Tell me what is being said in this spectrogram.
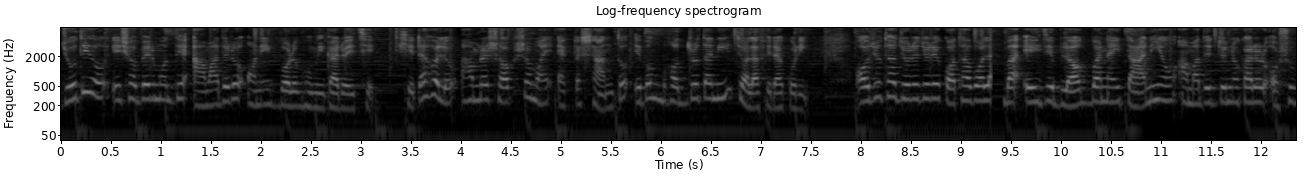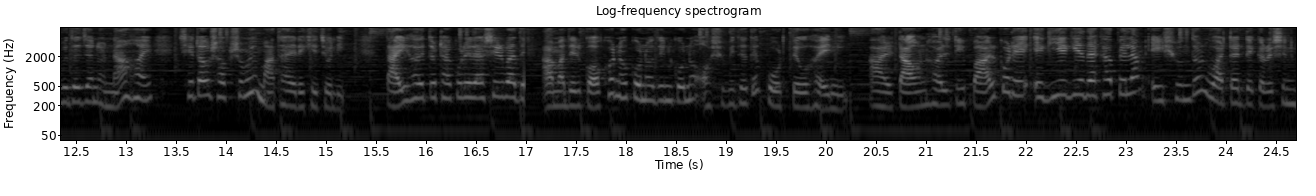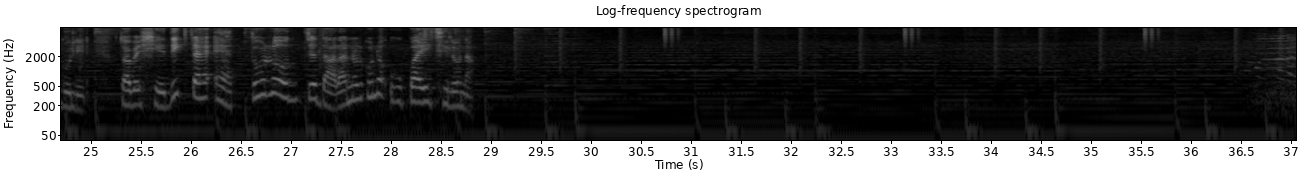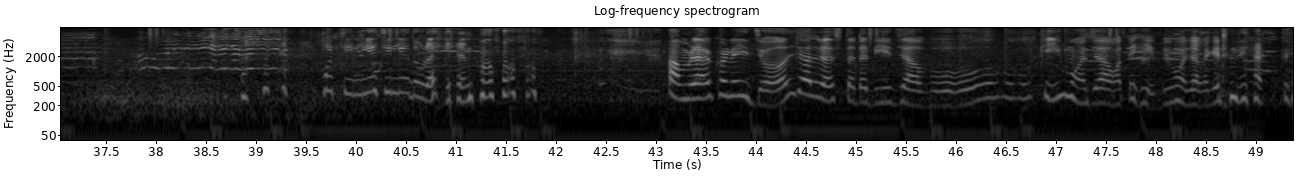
যদিও এসবের মধ্যে আমাদেরও অনেক বড় ভূমিকা রয়েছে। সেটা হলো, আমরা সব সময় একটা শান্ত এবং ভদ্রতা নিয়ে চলাফেরা করি। অযথা জোরে জোরে কথা বলা বা এই যে ব্লগ বানাই তা নিয়েও আমাদের জন্য কারোর অসুবিধা যেন না হয়, সেটাও সবসময় মাথায় রেখে চলি। তাই হয়তো ঠাকুরের আশীর্বাদে আমাদের কখনো কোনো দিন কোনো অসুবিধাতে পড়তেও হয়নি। আর টাউন হলটি পার করে এগিয়ে গিয়ে দেখা পেলাম এই সুন্দর ওয়াটার ডেকোরেশনগুলির। তবে সেদিকটা এত রোদ যে দাঁড়ানোর কোনো উপায়ই ছিল না। ও চিল্লিয়ে চিল্লিয়ে দৌড়াই কেন? আমরা এখন এই জল জল রাস্তাটা দিয়ে যাব। কি মজা, আমার তো হেভি মজা লাগে এটা দিয়ে হাঁটতে।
